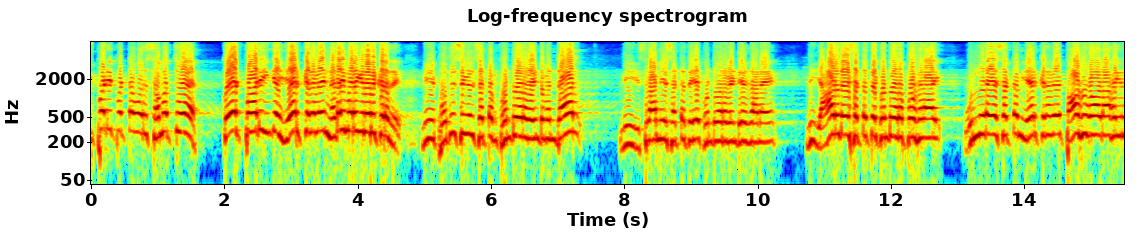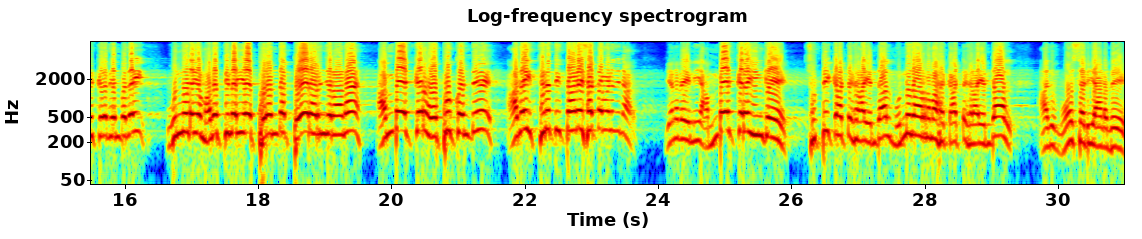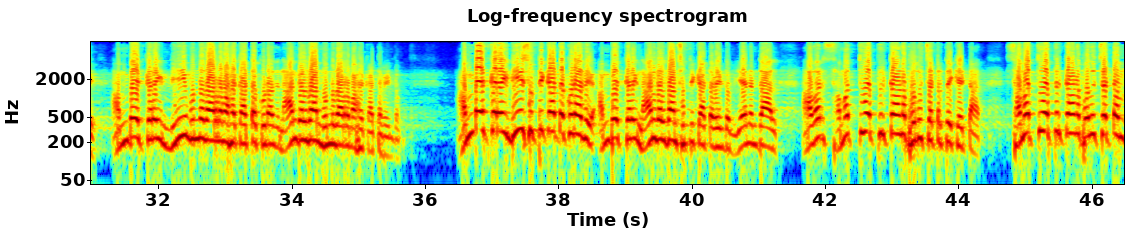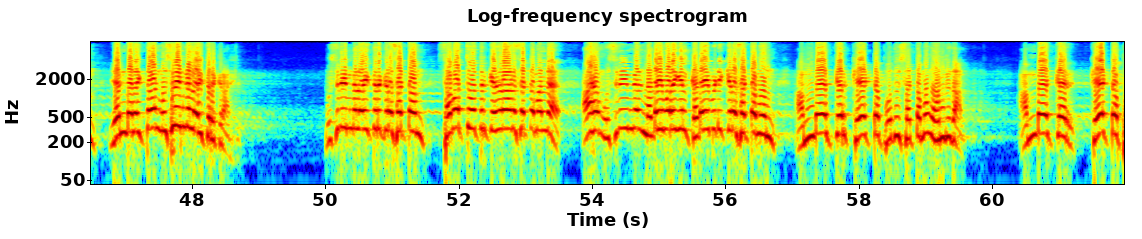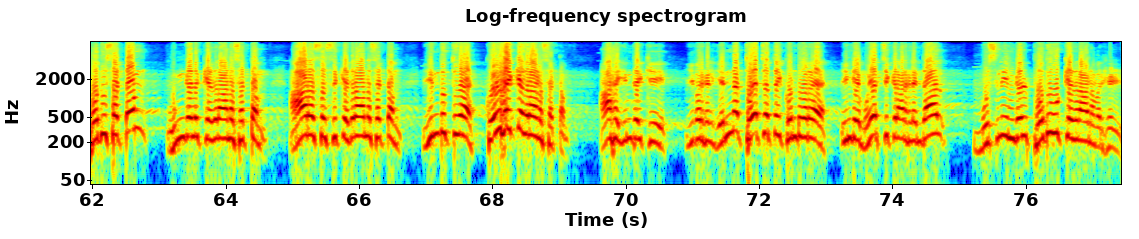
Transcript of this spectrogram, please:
இப்படிப்பட்ட ஒரு சமத்துவ கோட்பாடு இங்கே ஏற்கனவே நடைமுறையில் இருக்கிறது. நீ பொது சிவில் சட்டம் கொண்டு வர வேண்டும் என்றால் நீ இஸ்லாமிய சட்டத்தையே கொண்டு வர வேண்டியதுதானே. நீ யாருடைய சட்டத்தை கொண்டு வர போகிறாய்? உன்னுடைய சட்டம் ஏற்கனவே பாகுபாடாக இருக்கிறது என்பதை உன்னுடைய மதத்திலேயே பிறந்த பேரறிஞரான அம்பேத்கர் ஒப்புக்கொண்டு அதை திருத்தித்தானே சட்டம் எழுதினார். எனவே நீ அம்பேத்கரை இங்கே சுட்டி காட்டுகிறாய் என்றால் முன்னுதாரணமாக காட்டுகிறாய் என்றால் அது மோசடியானது. அம்பேத்கரை நீ முன்னுதாரணமாக காட்டக்கூடாது நாங்கள் தான் முன்னுதாரணமாக காட்ட வேண்டும். அம்பேத்கரை நீ சுட்டி காட்டக்கூடாது அம்பேத்கரை நாங்கள் தான் சுட்டி காட்ட வேண்டும். ஏனென்றால் அவர் சமத்துவத்திற்கான பொது சட்டத்தை கேட்டார். சமத்துவத்திற்கான பொது சட்டம் என்பதைத்தான் முஸ்லிம்கள் வைத்திருக்கிறார்கள். முஸ்லிம்கள் வைத்திருக்கிற சட்டம் சமத்துவத்திற்கு எதிரான சட்டம் அல்ல. ஆக முஸ்லிம்கள் நடைமுறையில் கடைபிடிக்கிற சட்டமும் அம்பேத்கர் கேட்ட பொது சட்டமும் ஒன்றுதான். அம்பேத்கர் கேட்ட பொது சட்டம் உங்களுக்கு எதிரான சட்டம் ஆர் எஸ் எஸ் எதிரான சட்டம் இந்துத்துவ கொள்கைக்கு எதிரான சட்டம். ஆக இன்றைக்கு இவர்கள் என்ன தோற்றத்தை கொண்டு வர இங்கே முயற்சிக்கிறார்கள் என்றால் முஸ்லிம்கள் பொதுவுக்கு எதிரானவர்கள்.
